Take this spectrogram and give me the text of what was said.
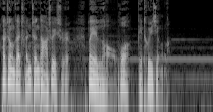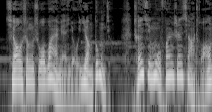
他正在沉沉大睡时，被老婆给推醒了，悄声说外面有异样动静。陈细木翻身下床，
